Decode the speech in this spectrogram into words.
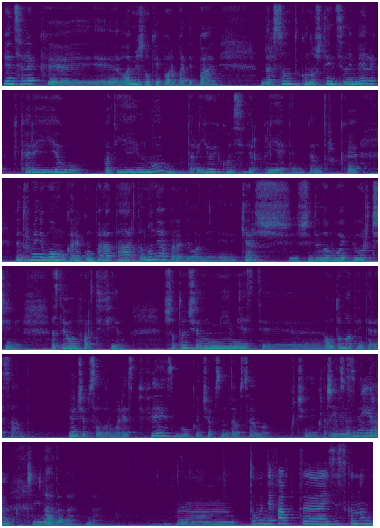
Eu înțeleg că la mijloc e vorba de bani, dar sunt cunoștințele mele pe care eu, poate ei nu, dar eu îi consider prieteni, pentru că pentru mine omul care a cumpărat artă, nu neapărat de la mine, chiar și, și de la voi, pe oricine, ăsta e un om foarte fin. Și atunci el mie mi este automat interesant. Eu încep să-l urmăresc pe Facebook, încep să-mi dau seama cu cine interacționez. Da. Ce... da, da, da, da. Um, tu, de fapt, ai zis că nu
